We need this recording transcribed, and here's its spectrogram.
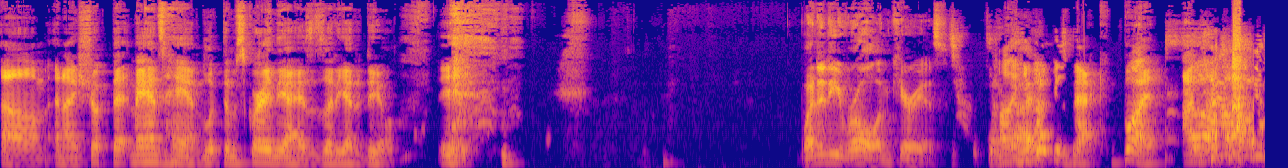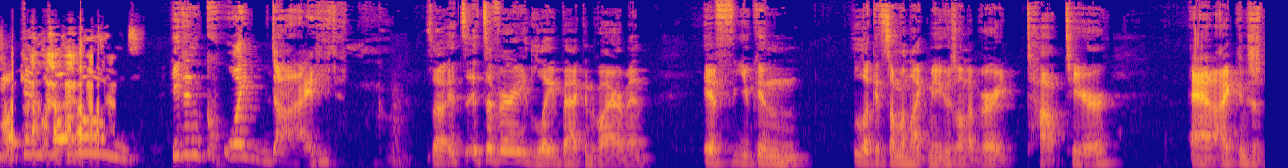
Um, and I shook that man's hand, looked him square in the eyes, and said he had a deal. What did he roll? I'm curious. Uh, he broke his back, but I was he didn't quite die. So it's it's a very laid back environment. If you can look at someone like me who's on a very top tier, and I can just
